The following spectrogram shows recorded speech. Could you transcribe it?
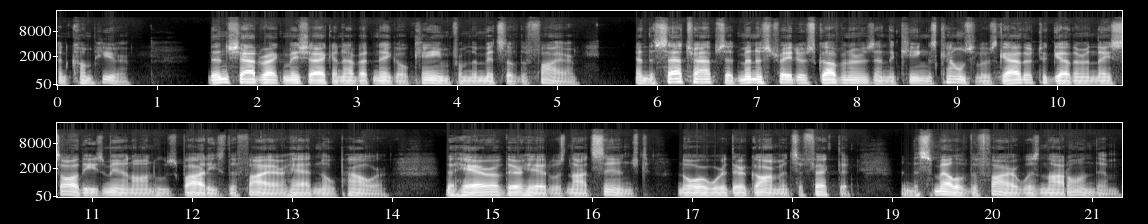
and come here. Then Shadrach, Meshach, and Abednego came from the midst of the fire. And the satraps, administrators, governors, and the king's counselors gathered together, and they saw these men on whose bodies the fire had no power. The hair of their head was not singed, nor were their garments affected, and the smell of the fire was not on them.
